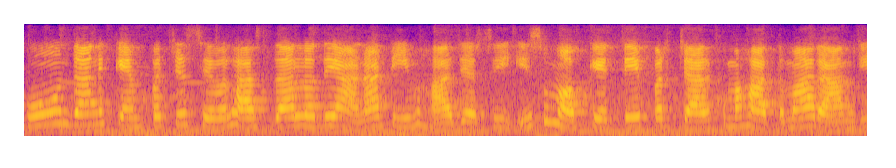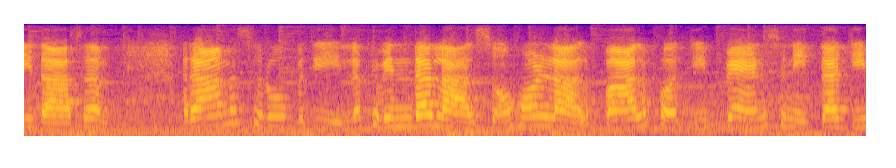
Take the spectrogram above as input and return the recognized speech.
ਖੂਨਦਾਨ ਕੈਂਪ 'ਚ ਸਿਵਲ ਹਸਪਤਾਲ ਲੁਧਿਆਣਾ ਟੀਮ ਹਾਜ਼ਰ ਸੀ। ਇਸ ਮੌਕੇ ਤੇ ਪ੍ਰਚਾਰਕ ਮਹਾਤਮਾ ਰਾਮਜੀ ਦਾਸ ਰਾਮ ਸਰੂਪ ਜੀ, ਲਖਵਿੰਦਰ ਲਾਲ, ਸੋਹਣ ਲਾਲ, ਪਾਲ ਫੌਜੀ ਭੈਣ ਸੁਨੀਤਾ ਜੀ,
